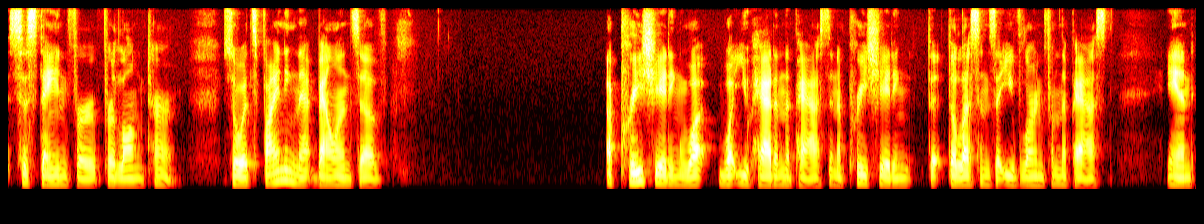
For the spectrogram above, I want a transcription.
sustain for for long term. So it's finding that balance of appreciating what what you had in the past and appreciating the, the lessons that you've learned from the past and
